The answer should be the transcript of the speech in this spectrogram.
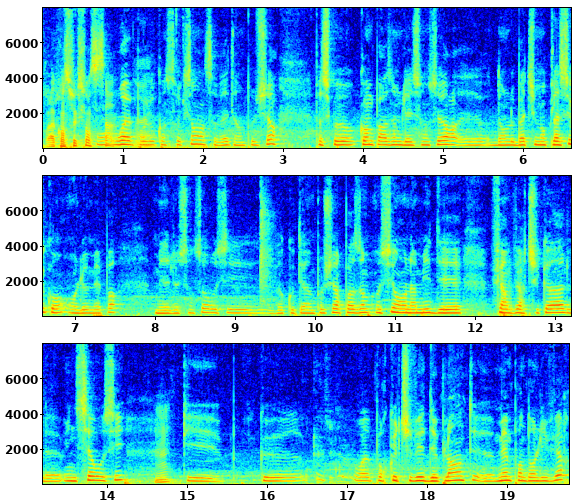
Pour la construction, c'est ça? Ouais, pour Ouais. la construction, ça va être un peu cher. Parce que, comme par exemple euh, dans le bâtiment classique, on ne le met pas. Mais le senseur aussi va coûter un peu cher. Par exemple, aussi, on a mis des fermes verticales, euh, une serre aussi, Hmm. qui, que, ouais, pour cultiver des plantes, euh, même pendant l'hiver.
